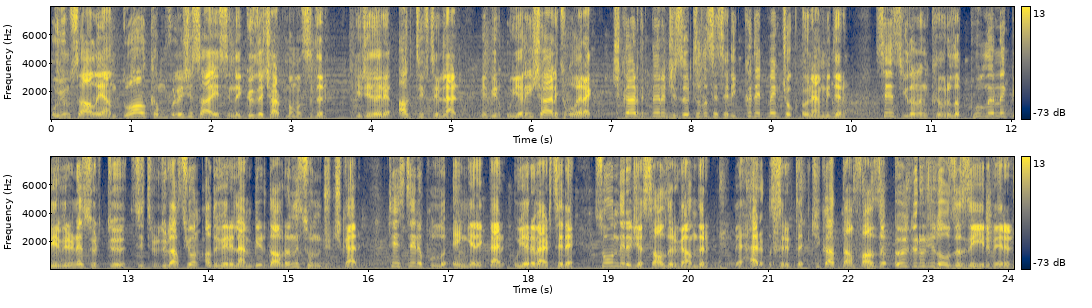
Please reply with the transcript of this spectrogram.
uyum sağlayan doğal kamuflajı sayesinde göze çarpmamasıdır. Geceleri aktiftirler ve bir uyarı işareti olarak çıkardıkları cızırtılı sese dikkat etmek çok önemlidir. Ses yılanın kıvrılıp pullarını birbirine sürttüğü stridülasyon adı verilen bir davranış sonucu çıkar. Testere pullu engerekler uyarı verse de son derece saldırgandır ve her ısırıkta iki kattan fazla öldürücü dozda zehir verir.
